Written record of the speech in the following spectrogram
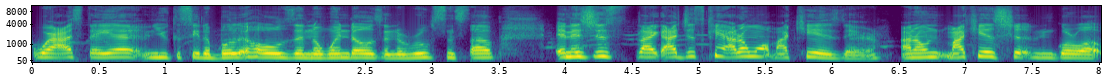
where I stay at, and you can see the bullet holes in the windows and the roofs and stuff. And it's just like I just can't. I don't want my kids there. I don't. My kids shouldn't grow up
